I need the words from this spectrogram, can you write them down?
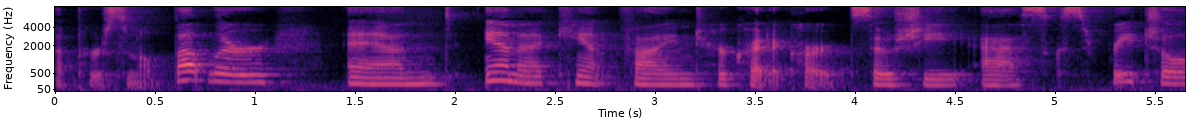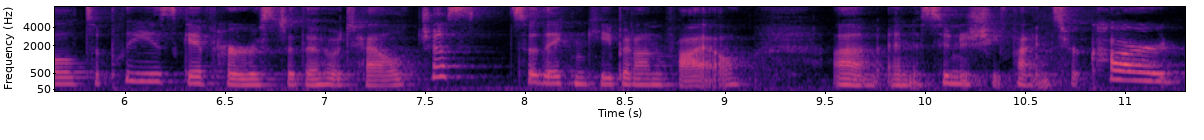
a personal butler. And Anna can't find her credit card, so she asks Rachel to please give hers to the hotel just so they can keep it on file. Um, and as soon as she finds her card,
